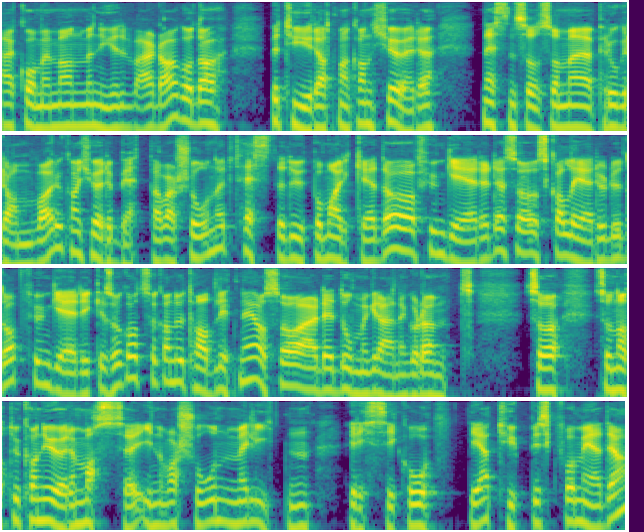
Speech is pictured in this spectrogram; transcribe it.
Her kommer man med ny hver dag, og da betyr det at man kan kjøre nesten sånn som programvare. Du kan kjøre beta-versjoner, teste det ut på markedet, og fungerer det, så skalerer du det opp. Fungerer ikke så godt, så kan du ta det litt ned, og så er det dumme greiene glemt. Så, sånn at du kan gjøre masse innovasjon med liten risiko. Det er typisk for media,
